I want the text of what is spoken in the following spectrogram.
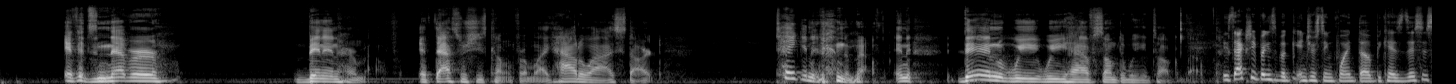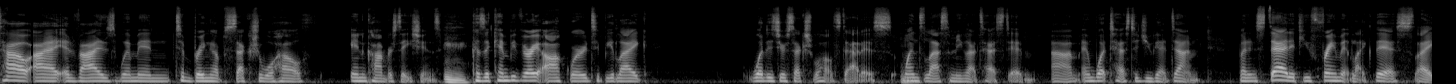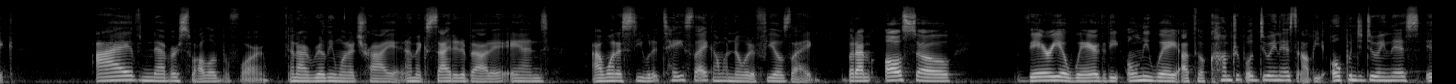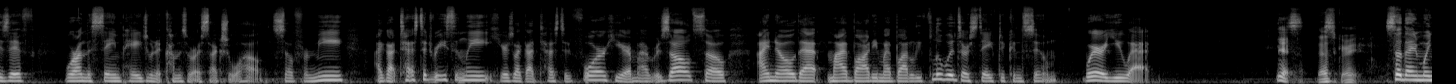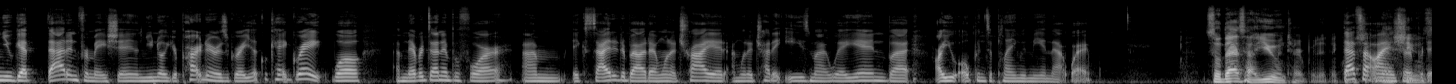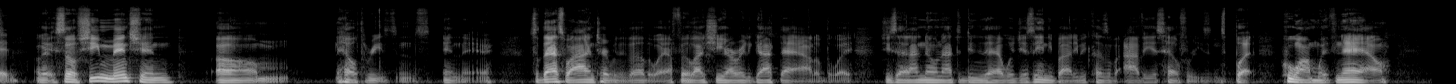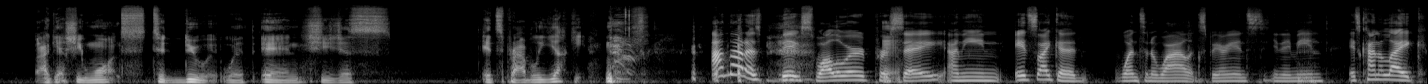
if it's never been in her mouth, if that's where she's coming from, like how do I start taking it in the mouth? And then we we have something we can talk about. This actually brings up an interesting point though, because this is how I advise women to bring up sexual health in conversations. Because it can be very awkward to be like, what is your sexual health status? When's the last time you got tested? Um, and what test did you get done? But instead, if you frame it like this, like, I've never swallowed before and I really want to try it. I'm excited about it. And I want to see what it tastes like. I want to know what it feels like. But I'm also very aware that the only way I feel comfortable doing this and I'll be open to doing this is if we're on the same page when it comes to our sexual health. So for me, I got tested recently. Here's what I got tested for. Here are my results. So I know that my body, my bodily fluids are safe to consume. Where are you at? Yes, that's great. So then when you get that information and you know your partner is great, you're like, okay, great. Well, I've never done it before. I'm excited about it. I want to try it. I'm going to try to ease my way in, but are you open to playing with me in that way? So that's how you interpreted the question. That's how I that she was- interpreted. okay, so she mentioned um, health reasons in there. So that's why I interpreted it the other way. I feel like she already got that out of the way. She said, I know not to do that with just anybody because of obvious health reasons. But who I'm with now, I guess she wants to do it with, and she just, it's probably yucky. I'm not a big swallower per se. I mean, it's like a once in a while experience. You know what I mean? It's kind of like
